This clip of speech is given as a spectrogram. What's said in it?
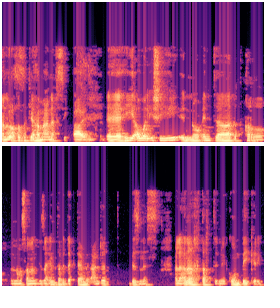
أنا Yes. أعطيتك إياها مع نفسي. يمكن. آه، هي أول إشي إنه أنت تقرر إنه مثلا إذا أنت بدك تعمل عن جد business هلأ أنا اخترت إنه يكون bakery.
